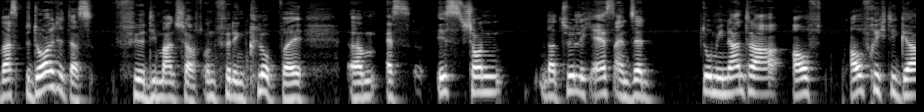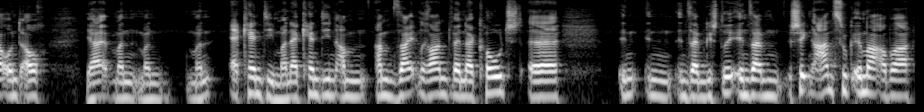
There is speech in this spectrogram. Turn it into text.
was bedeutet das für die Mannschaft und für den Club? Weil ähm, es ist schon natürlich, er ist ein sehr dominanter, auf, aufrichtiger und auch, ja, man, man, man erkennt ihn. Man erkennt ihn am, am Seitenrand, wenn er coacht. Äh, in, in, in, seinem, in seinem schicken Anzug immer, aber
